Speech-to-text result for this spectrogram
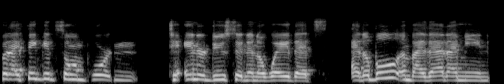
But I think it's so important to introduce it in a way that's edible. And by that, I mean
